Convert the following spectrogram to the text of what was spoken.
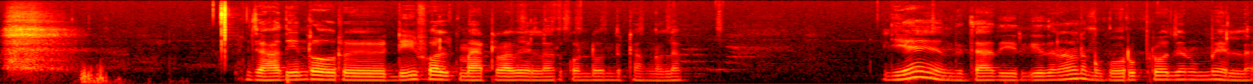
ஜாதின்ற ஒரு டீஃபால்ட் மேட்ராகவே எல்லோரும் கொண்டு வந்துட்டாங்கல்ல? ஏன் இந்த ஜாதி இருக்குது இதனால் நமக்கு ஒரு பிரயோஜனமுமே இல்லை.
